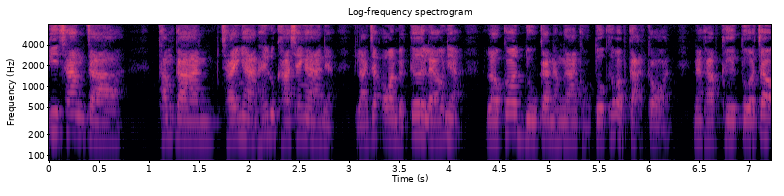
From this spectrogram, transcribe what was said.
พี่ๆช่างจะ ทำการใช้งานให้ลูกค้าใช้งานเนี่ยหลังจากออนเบรกเกอร์แล้วเนี่ยเราก็ดูการทำงานของตัวเครื่องปรับอากาศก่อนนะครับคือตัวเจ้า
